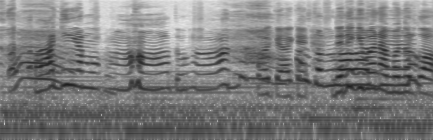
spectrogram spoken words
apalagi yang ah, Tuhan Oke oke. Astagfirullahaladzim. Jadi gimana menurut lo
